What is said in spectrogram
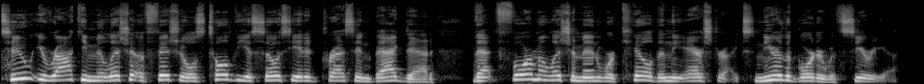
Two Iraqi militia officials told the Associated Press in Baghdad that four militiamen were killed in the airstrikes near the border with Syria.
